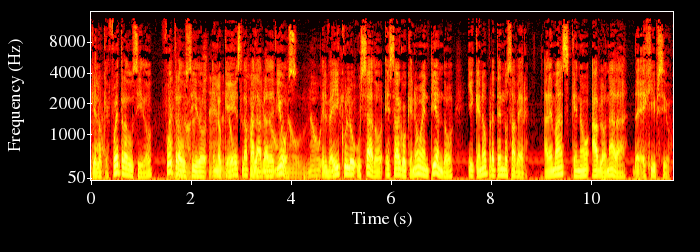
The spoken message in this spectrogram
que lo que fue traducido fue traducido en lo que es la palabra de Dios. El vehículo usado es algo que no entiendo y que no pretendo saber, además que no hablo nada de egipcio.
